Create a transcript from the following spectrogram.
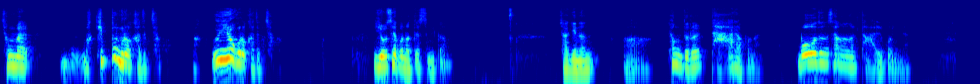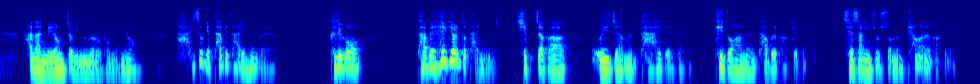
정말 막 기쁨으로 가득 차고, 막 의욕으로 가득 차고. 요셉은 어땠습니까? 자기는 어, 형들을 다 알아보는 모든 상황을 다 알고 있는 하나님의 영적인 눈으로 보면요. 아, 이 속에 답이 다 있는 거예요. 그리고 답의 해결도 다 있는 거죠. 십자가 의지하면 다 해결되고 기도하면 답을 갖게 되고 세상이 줄 수 없는 평안을 갖게 되고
